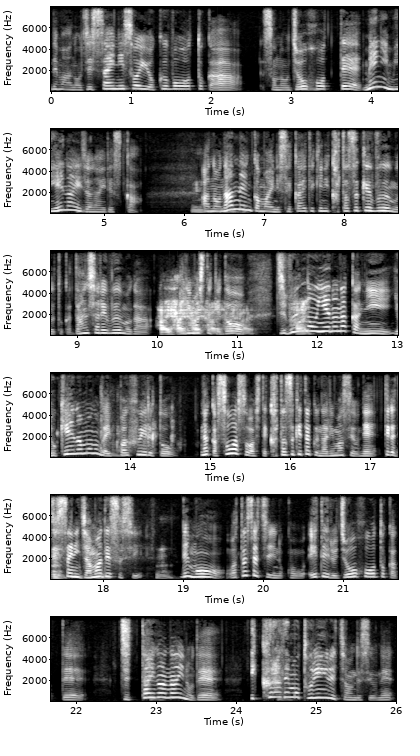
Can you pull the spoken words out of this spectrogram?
でもあの実際にそういう欲望とかその情報って目に見えないじゃないですか。うんあの何年か前に世界的に片付けブームとか断捨離ブームがありましたけど自分の家の中に余計なものがいっぱい増えると、なんかそわそわして片付けたくなりますよね。てか実際に邪魔ですし。うん。でも私たちのこう得てる情報とかって実体がないのでいくらでも取り入れちゃうんですよね。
